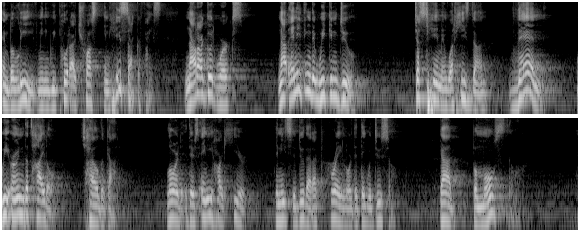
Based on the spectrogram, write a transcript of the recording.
and believe, meaning we put our trust in his sacrifice, not our good works, not anything that we can do, just him and what he's done, then we earn the title child of God. Lord, if there's any heart here that needs to do that, I pray, Lord, that they would do so. God, but most of all, I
